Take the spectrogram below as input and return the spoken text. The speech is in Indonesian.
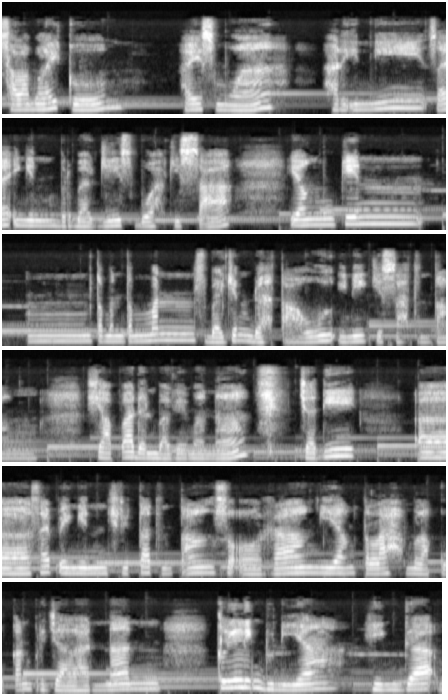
Assalamualaikum, hai semua. Hari ini saya ingin berbagi sebuah kisah yang mungkin hmm, teman-teman sebagian udah tahu ini kisah tentang siapa dan bagaimana. Jadi uh, saya pengen cerita tentang seorang yang telah melakukan perjalanan keliling dunia hingga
